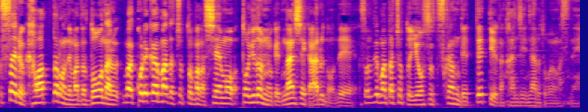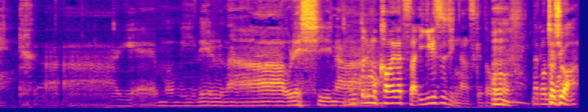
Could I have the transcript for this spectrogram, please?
スタイルが変わったので、またどうなる。まあ、これからまたちょっとまだ試合も東京ドームに向けて何試合かあるので、それでまたちょっと様子掴んでってっていうような感じになると思いますね。ゲーム見れるなあ嬉しいな本当にもう可愛がってたイギリス人なんですけど、んなんか年は？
